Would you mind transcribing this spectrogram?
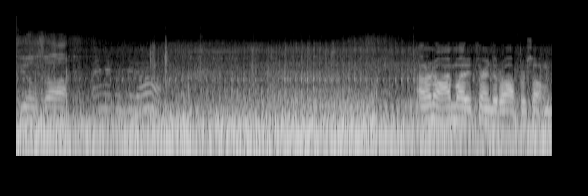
Fuel's off. Why the heck was it off? I don't know, I might have turned it off or something.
